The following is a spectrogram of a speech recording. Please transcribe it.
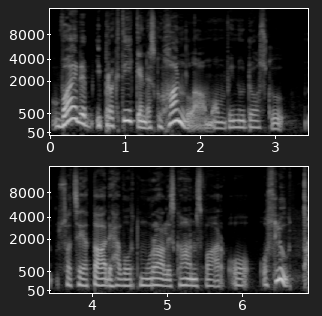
Vad är det i praktiken det skulle handla om om vi nu då skulle så att säga ta det här vårt moraliska ansvar och, och sluta?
